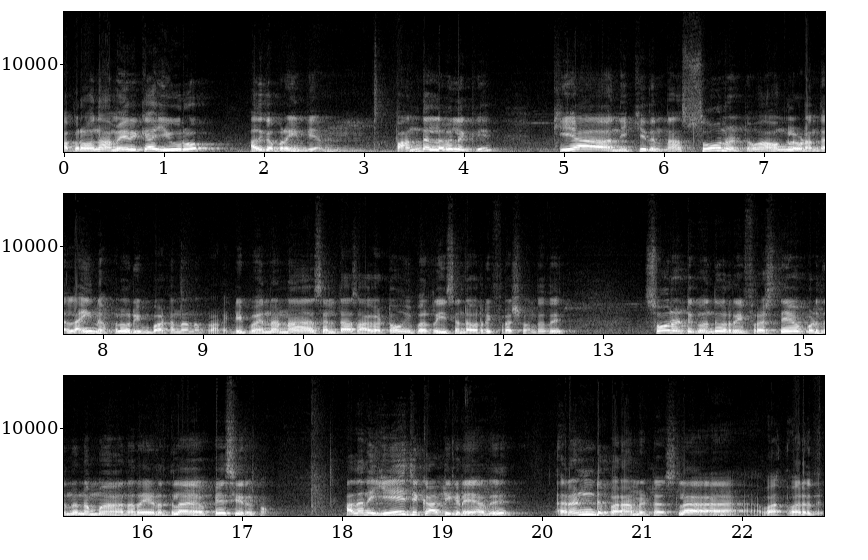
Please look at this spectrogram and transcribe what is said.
அப்புறம் வந்து அமெரிக்கா யூரோப் அதுக்கப்புறம் இந்தியா. இப்போ அந்த லெவலுக்கு கியா நிற்கிதுன்னா சோனட்டும் அவங்களோட அந்த லைன் அப்பில் ஒரு இம்பார்ட்டண்டான ப்ராடக்ட் இப்போ என்னன்னா செல்டாஸ் ஆகட்டும் இப்போ ரீசெண்டாக ஒரு ரிஃப்ரெஷ் வந்தது. சோனட்டுக்கு வந்து ஒரு ரிஃப்ரெஷ் தேவைப்படுதுன்னு நம்ம நிறைய இடத்துல பேசியிருக்கோம். அதான ஏஜ் காட்டி கிடையாது. ரெண்டு பராமீட்டர்ஸில் வ வருது.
